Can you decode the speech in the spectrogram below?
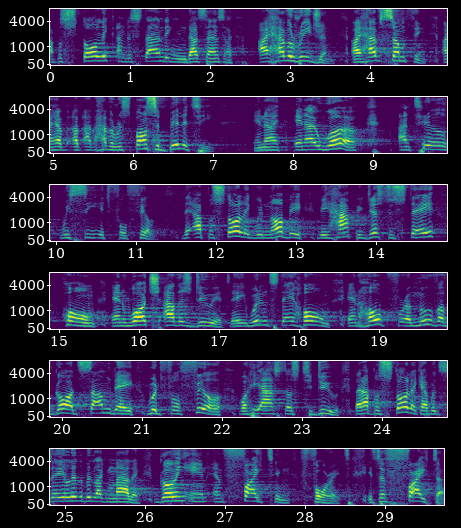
Apostolic understanding in that sense, I- have a region, I have something, I have, I have a responsibility, and I, and I work until we see it fulfilled. The apostolic would not be, be happy just to stay home and watch others do it. They wouldn't stay home and hope for a move of God someday would fulfill what He asked us to do. But apostolic, I would say, a little bit like Malik, going in and fighting for it. It's a fighter.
